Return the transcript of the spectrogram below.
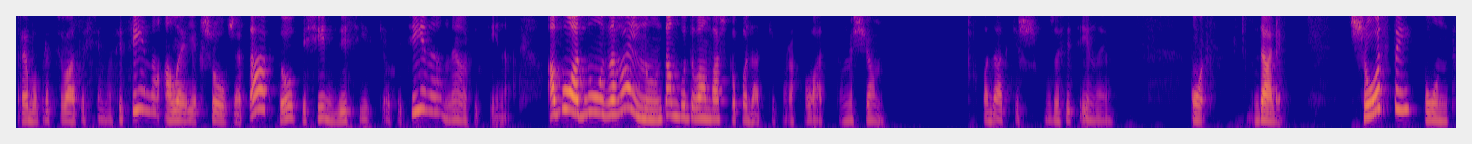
треба працювати з цим офіційно, але якщо вже так, то пишіть дві сітки: офіційна, неофіційна. Або одну загальну, ну, там буде вам важко податки порахувати, тому що податки ж з офіційної. От, далі. Шостий пункт.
